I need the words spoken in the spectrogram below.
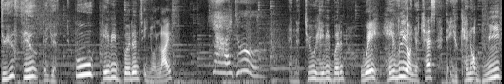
Do you feel that you have two heavy burdens in your life? Yeah, I do. And the too heavy burden weigh heavily on your chest that you cannot breathe?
